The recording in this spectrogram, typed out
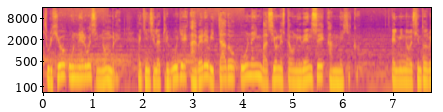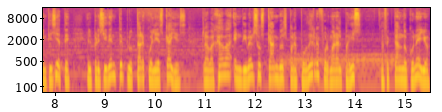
surgió un héroe sin nombre, a quien se le atribuye haber evitado una invasión estadounidense a México. En 1927, el presidente Plutarco Elías Calles trabajaba en diversos cambios para poder reformar al país, afectando con ello,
